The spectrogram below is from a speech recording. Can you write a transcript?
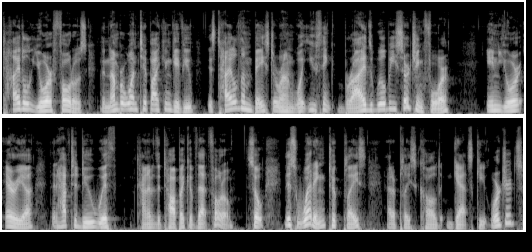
title your photos, the number one tip I can give you is title them based around what you think brides will be searching for in your area that have to do with kind of the topic of that photo. So this wedding took place at a place called Gatzke Orchards.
